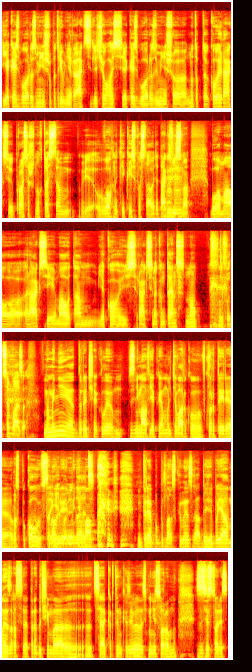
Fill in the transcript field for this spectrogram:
Якесь було розуміння, що потрібні реакції для чогось, якесь було розуміння, що ну тобто, коли реакцію просиш, ну хтось там вогник якийсь поставить. А так, звісно, було мало реакції, мало там якогось реакції на контент. Ну Типу, це база. Ну мені, до речі, коли знімав, як я мультиварку в квартирі розпаковую, встановлюю, мені мав не треба, будь ласка, не згадуй. Бо я у мене зараз перед очима е, ця картинка з'явилась, мені соромно за ці сторіс.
